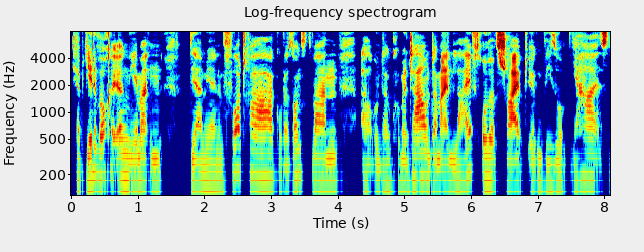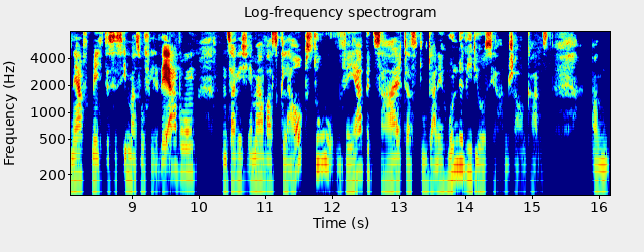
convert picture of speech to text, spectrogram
Ich habe jede Woche irgendjemanden, der mir in einem Vortrag oder sonst wann äh, unter einem Kommentar unter meinen Live drunter schreibt, irgendwie so, ja, es nervt mich, das ist immer so viel Werbung. Dann sage ich immer, was glaubst du, wer bezahlt, dass du deine Hundevideos hier anschauen kannst? Und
